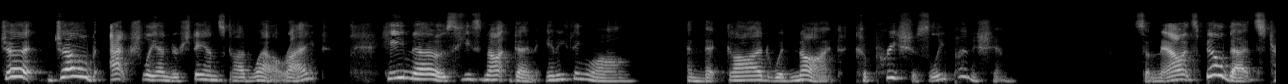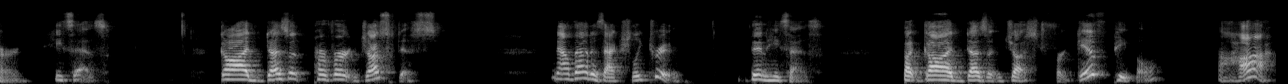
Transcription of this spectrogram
Job actually understands God well, right? He knows he's not done anything wrong and that God would not capriciously punish him. So now it's Bildad's turn. He says, God doesn't pervert justice. Now that is actually true. Then he says, but God doesn't just forgive people. Aha,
